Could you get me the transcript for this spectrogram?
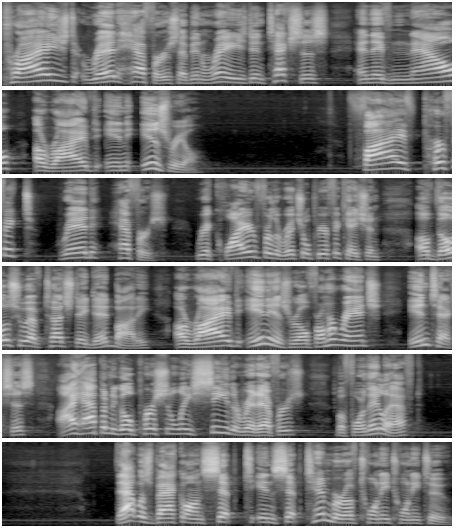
Prized red heifers have been raised in Texas, and they've now arrived in Israel. Five perfect red heifers required for the ritual purification of those who have touched a dead body arrived in Israel from a ranch in Texas I happened to go personally see the red heifers before they left. That was back on sept- in September of 2022.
